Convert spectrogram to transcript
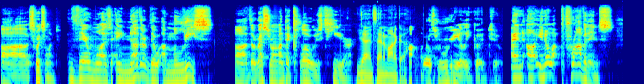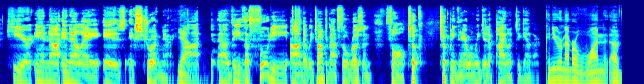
uh, Switzerland. There was another, there a Melisse, uh, the restaurant that closed here, Yeah, in Santa Monica. uh, was really good too. And uh, you know what? Providence here in uh, in LA is extraordinary. Yeah. Uh, uh, the the foodie uh, that we talked about, Phil Rosenthal, took took me there when we did a pilot together. Can you remember one of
